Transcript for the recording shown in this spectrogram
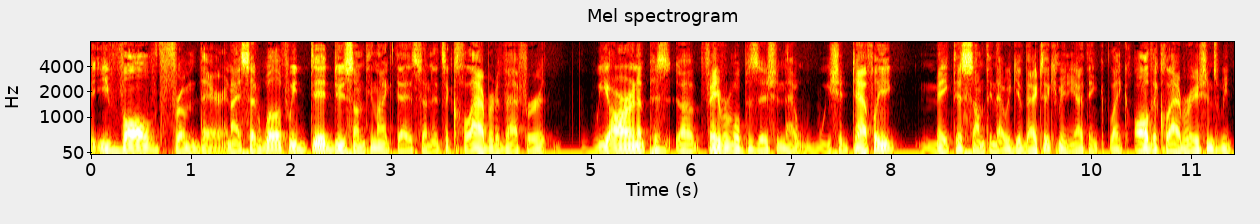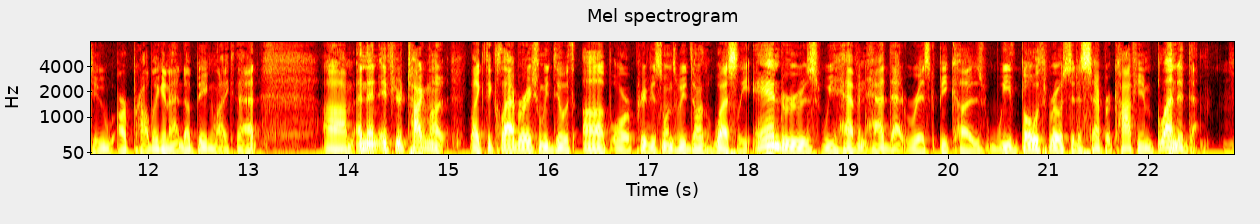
evolved from there. And I said, well, if we did do something like this and it's a collaborative effort, we are in a, pos- a favorable position that we should definitely make this something that we give back to the community. I think like all the collaborations we do are probably going to end up being like that. Um, and then if you're talking about like the collaboration we did with Up or previous ones we've done with Wesley Andrews, we haven't had that risk because we've both roasted a separate coffee and blended them. Mm-hmm.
